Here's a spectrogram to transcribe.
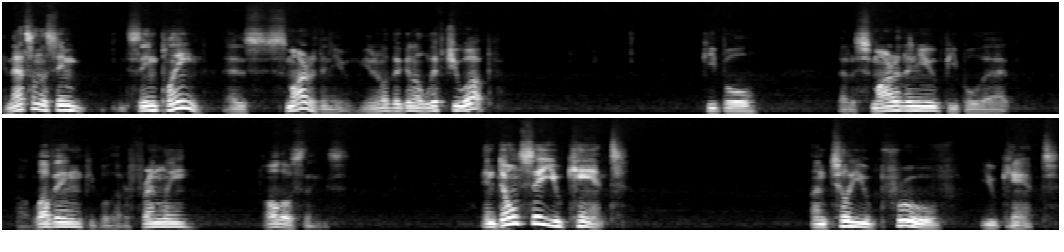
and that's on the same same plane as smarter than you. You know, they're going to lift you up. People that are smarter than you, people that are loving, people that are friendly, all those things. And don't say you can't until you prove you can't.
